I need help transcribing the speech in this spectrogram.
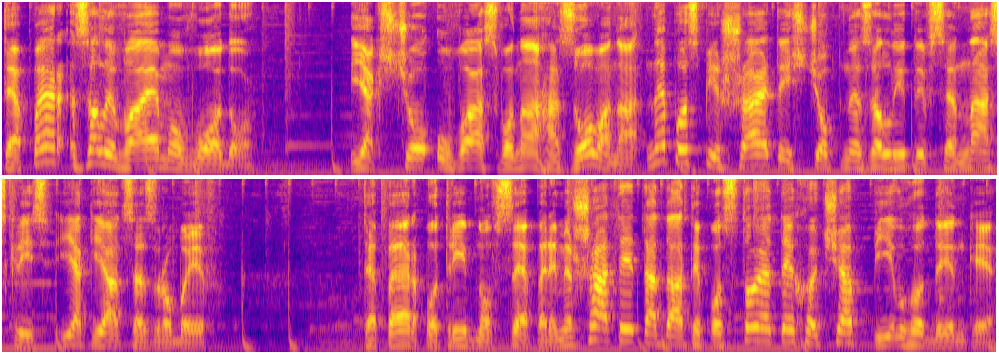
Тепер заливаємо воду. Якщо у вас вона газована, не поспішайте, щоб не залити все наскрізь, як я це зробив. Тепер потрібно все перемішати та дати постояти хоча б півгодинки.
